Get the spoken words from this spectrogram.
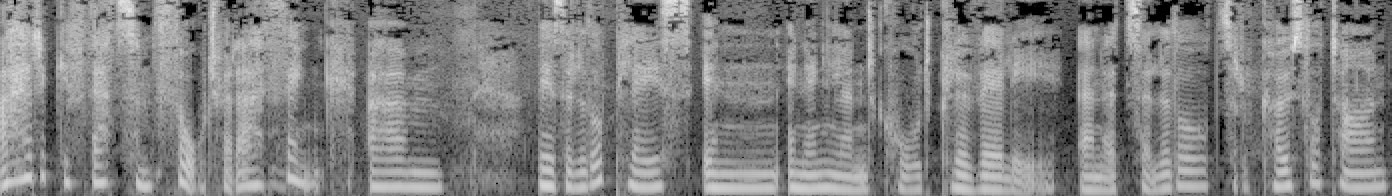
I had to give that some thought, but I think um, there's a little place in, in England called Clovelly, and it's a little sort of coastal town,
